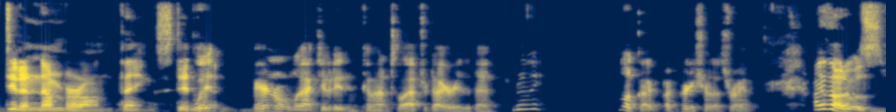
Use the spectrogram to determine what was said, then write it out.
did a number on things, didn't Wait, it? Paranormal Activity didn't come out until after Diary of the Dead. Really? Look, I, I'm pretty sure that's right. I thought it was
